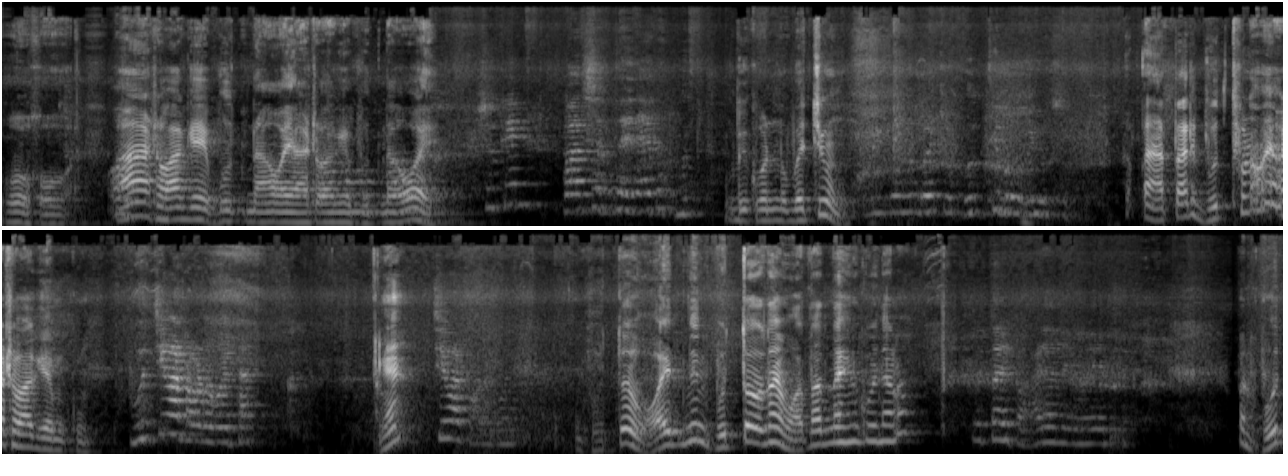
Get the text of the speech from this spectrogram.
ઓહો આઠ વાગે ભૂત ના હોય આઠ વાગે ભૂત ના હોય. બીકોનનું બચ્યું? પણ આ તારી ભૂત થોડા હોય આઠ વાગે એમ કું હે? ભૂત તો હોય જ નહીં ભૂત તો હોતા જ નહીં કોઈ એટલે. પણ ભૂત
